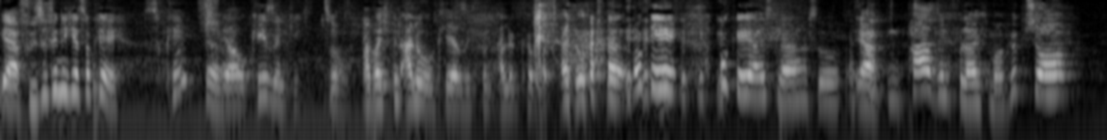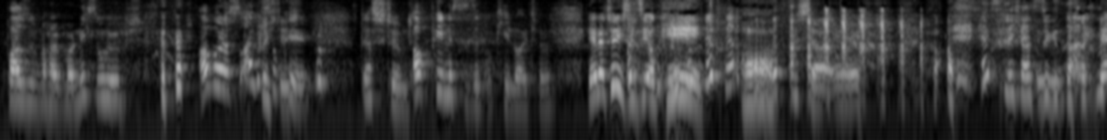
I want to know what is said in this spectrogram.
Ja, Füße finde ich jetzt okay. Ist okay? Ja. Ja. okay sind die. So. Aber ich finde alle okay, also ich finde alle Körperteile okay. Okay, okay, alles klar. So. Es Ja, gibt ein paar sind vielleicht mal hübscher, ein paar sind halt mal nicht so hübsch. Aber das ist alles Richtig. okay. Das stimmt. Auch Penisse sind okay, Leute. Ja, natürlich sind sie okay. Oh, Fischer, ey. Hässlich hast du gesagt. Ja,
